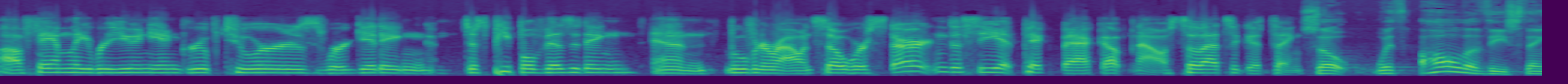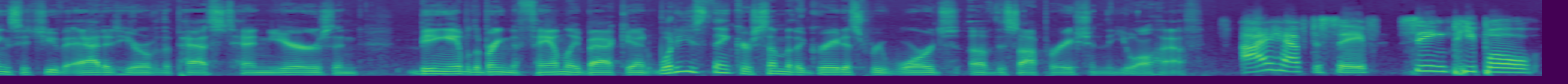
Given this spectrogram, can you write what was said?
uh, family reunion group tours. We're getting just people visiting and moving around. So we're starting to see it pick back up now. So that's a good thing. So, with all of these things that you've added here over the past 10 years and being able to bring the family back in, what do you think are some of the greatest rewards of this operation that you all have? I have to say, seeing people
